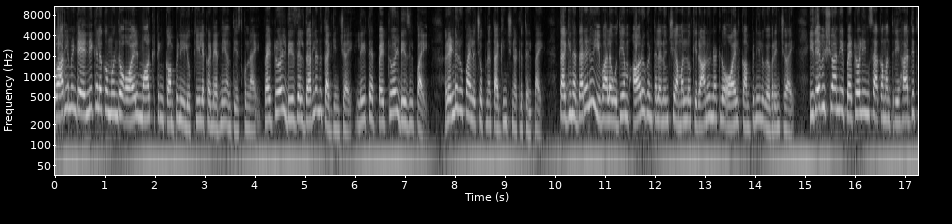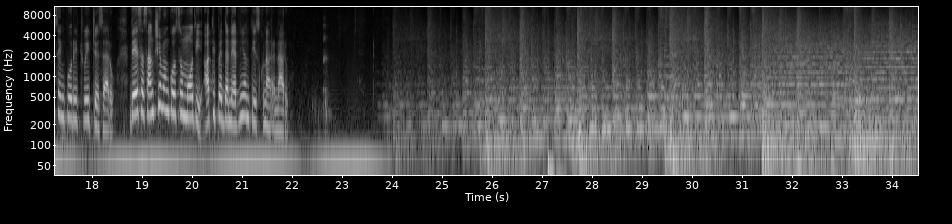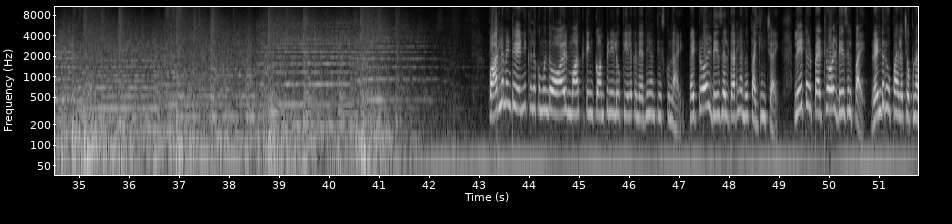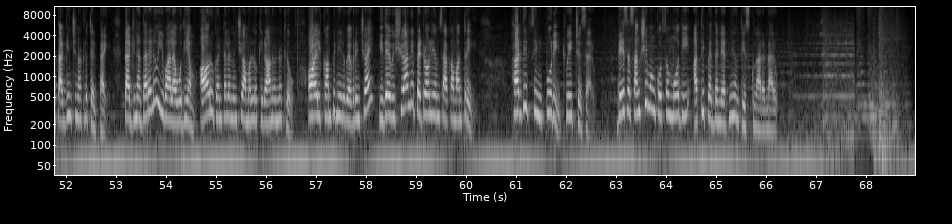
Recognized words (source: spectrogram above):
Parliament ఎన్నికలకు ముందు oil marketing కంపెనీలు కీలక నిర్ణయం తీసుకున్నాయి. పెట్రోల్ డీజిల్ ధరలను తగ్గించాయి. లీటర్ పెట్రోల్ డీజిల్ పై రెండు రూపాయల చొప్పున తగ్గించినట్లు తెలిపాయి. తగ్గిన ధరలు ఇవాళ ఉదయం ఆరు గంటల నుంచి అమల్లోకి రానున్నట్లు ఆయిల్ కంపెనీలు వివరించాయి. ఇదే విషయాన్ని పెట్రోలియం శాఖ మంత్రి హర్దీప్ సింగ్ పూరి ట్వీట్ చేశారు. దేశ సంక్షేమం కోసం మోదీ అతిపెద్ద నిర్ణయం తీసుకున్నారన్నారు. పార్లమెంటు ఎన్నికలకు ముందు ఆయిల్ మార్కెటింగ్ కంపెనీలు కీలక నిర్ణయం తీసుకున్నాయి. పెట్రోల్ డీజిల్ ధరలను తగ్గించాయి. లీటర్ పెట్రోల్ డీజిల్ పై రెండు రూపాయల చొప్పున తగ్గించినట్లు తెలిపాయి. తగ్గిన ధరలు ఇవాళ ఉదయం ఆరు గంటల నుంచి అమల్లోకి రానున్నట్లు ఆయిల్ కంపెనీలు వివరించాయి. ఇదే విషయాన్ని పెట్రోలియం శాఖ మంత్రి హర్దీప్ సింగ్ పూరి ట్వీట్ చేశారు. దేశ సంక్షేమం కోసం మోదీ అతిపెద్ద నిర్ణయం తీసుకున్నారన్నారు.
